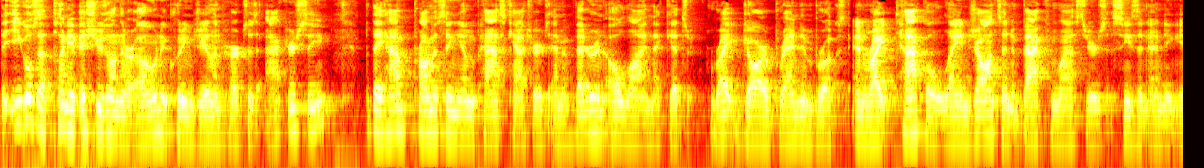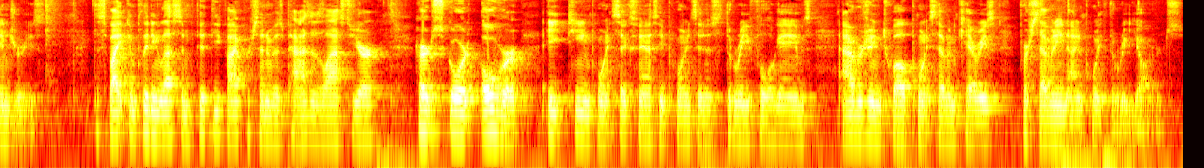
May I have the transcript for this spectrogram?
The Eagles have plenty of issues on their own, including Jalen Hurts' accuracy, but they have promising young pass catchers and a veteran O line that gets right guard Brandon Brooks and right tackle Lane Johnson back from last year's season ending injuries. Despite completing less than 55% of his passes last year, Hurts scored over 18.6 fantasy points in his three full games, averaging 12.7 carries for 79.3 yards.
